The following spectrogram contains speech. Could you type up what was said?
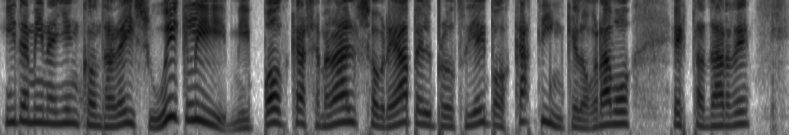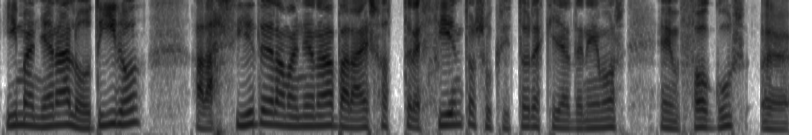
Y también ahí encontraréis Weekly, mi podcast semanal sobre Apple, productividad y podcasting, que lo grabo esta tarde y mañana lo tiro a las 7 de la mañana para esos 300 suscriptores que ya tenemos en Focus Focus, eh,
